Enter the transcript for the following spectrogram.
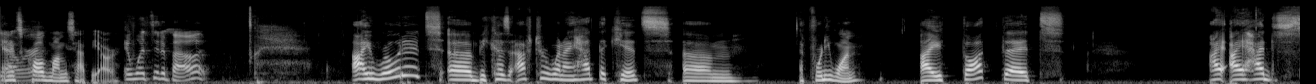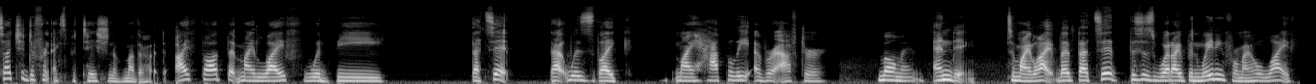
and it's called Mommy's Happy Hour. And what's it about? I wrote it uh, because after when I had the kids um, at 41, I thought that I, I had such a different expectation of motherhood. I thought that my life would be that's it. That was like my happily ever after Moment. ending to my life. That that's it. This is what I've been waiting for my whole life.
